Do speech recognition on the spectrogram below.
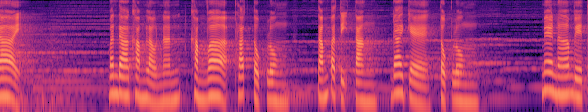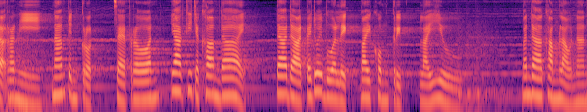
ได้ บรรดาคำเหล่านั้นคำว่า พลัดตกลงสัมปติตัง ได้แก่ ตกลง แม่น้ำเวตรณี น้ำเป็นกรด แสบร้อน ยากที่จะข้ามได้ ดาดาดไปด้วยบัวเหล็กใบคมกริบไหลอยู่ บรรดาคำเหล่านั้น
